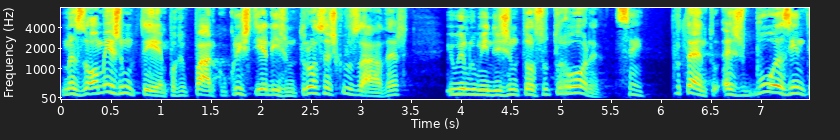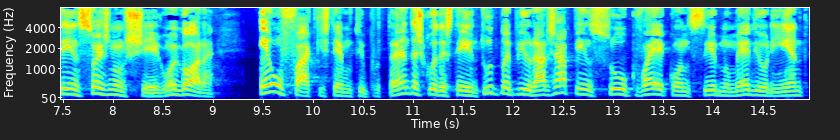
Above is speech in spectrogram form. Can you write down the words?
Mas ao mesmo tempo, repare que o cristianismo trouxe as cruzadas e o iluminismo trouxe o terror. Sim. Portanto, as boas intenções não chegam. Agora, é um facto, isto é muito importante, as coisas têm tudo para piorar. Já pensou o que vai acontecer no Médio Oriente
